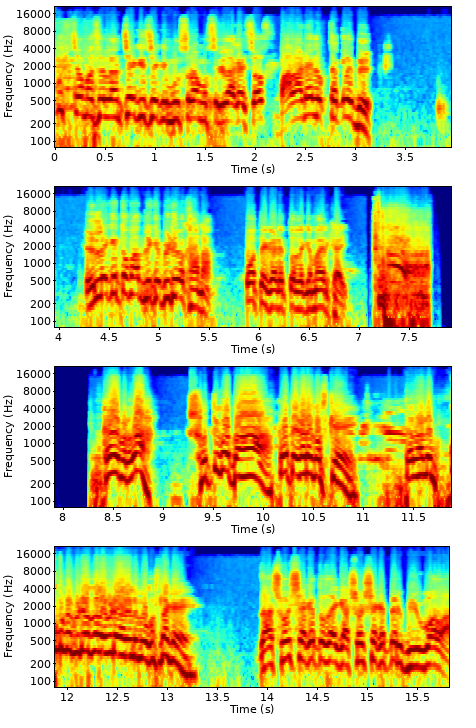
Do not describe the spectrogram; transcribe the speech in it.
কুচ্চা মাছের লাঞ্চে গেছে মুসরা মুসরি লাগাইছস? বালা ডায়লগ থাকলে দে। এর লেগে তো পাবলিকে ভিডিও খানা পথে গাড়ি তোর লেগে মার খাই হ্যাঁ বড়দা সত্যি কথা? পথে গাড়ি কসকে? তাহলে কোন ভিডিও করলে ভিডিও নেব কস নাকে? যা শস্য খেতে জায়গা শস্য ক্ষেতের ভিউ বলা।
